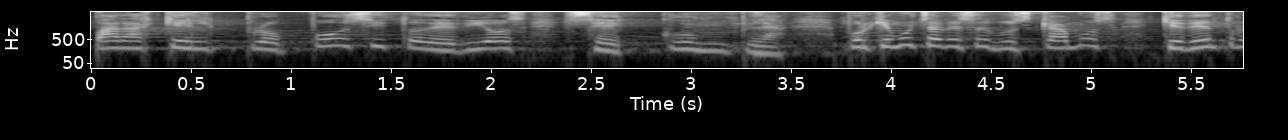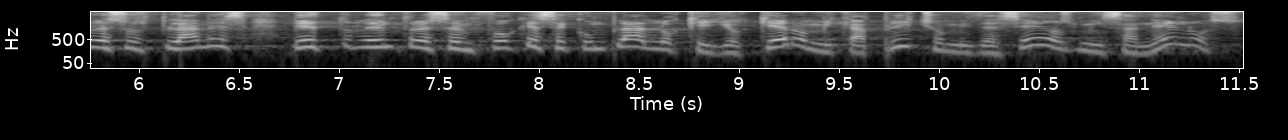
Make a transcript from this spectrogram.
Para que el propósito de Dios se cumpla. Porque muchas veces buscamos que dentro de esos planes, dentro, dentro de ese enfoque se cumpla lo que yo quiero, mi capricho, mis deseos, mis anhelos.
